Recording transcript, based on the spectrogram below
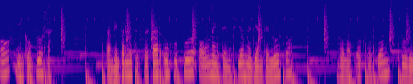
o inconclusa. También permite expresar un futuro o una intención mediante el uso de la expresión to be.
